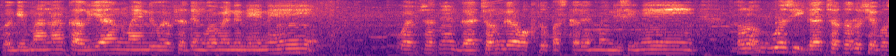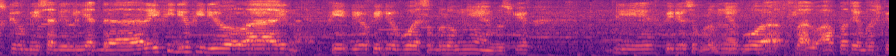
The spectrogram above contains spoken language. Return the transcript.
Bagaimana kalian main di website yang gue mainin ini? Websitenya gacor nggak waktu pas kalian main di sini? Kalau gue sih gacor terus ya bosku. Bisa dilihat dari video-video lain video-video gue sebelumnya ya bosku di video sebelumnya gue selalu upload ya bosku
